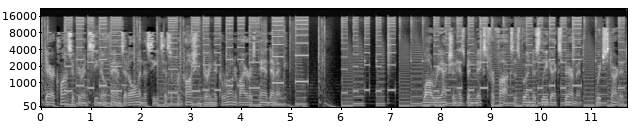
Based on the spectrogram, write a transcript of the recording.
Der Klassiker and see no fans at all in the seats as a precaution during the coronavirus pandemic. While reaction has been mixed for Fox's Bundesliga experiment, which started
